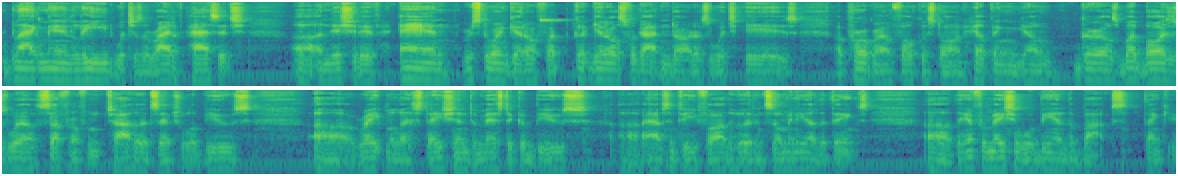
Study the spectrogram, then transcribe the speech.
Black Men Lead, which is a rite of passage uh, initiative, and Restoring Ghetto for, Ghetto's Forgotten Daughters, which is a program focused on helping young girls, but boys as well, suffering from childhood sexual abuse, uh, rape, molestation, domestic abuse, uh, absentee fatherhood, and so many other things. Uh, the information will be in the box. Thank you.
